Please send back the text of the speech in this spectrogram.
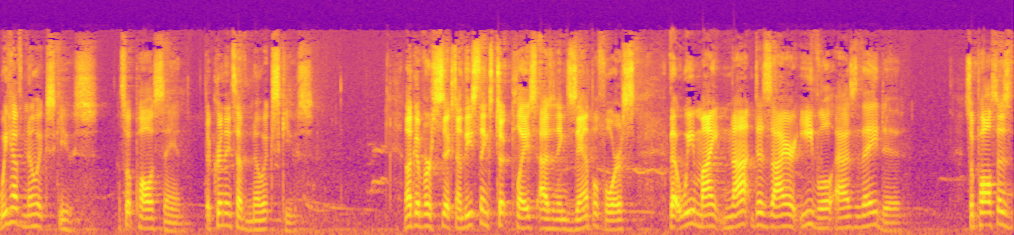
We have no excuse. That's what Paul is saying. The Corinthians have no excuse. Look at verse 6. Now, these things took place as an example for us that we might not desire evil as they did. So Paul says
